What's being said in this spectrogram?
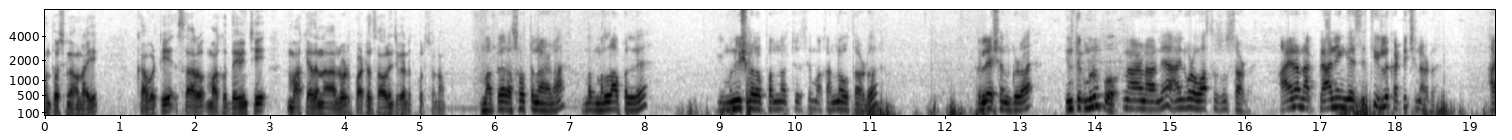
సంతోషంగా ఉన్నాయి. కాబట్టి సార్ మాకు దయించి మాకు ఏదైనా లోటుపాట్లు సవరించగానే కూర్చున్నాం. మా పేరు అశ్వత్థనారాయణ మాది మల్లాపల్లి. ఈ మునీశ్వర పన్ను వచ్చేసి మాకు అన్న అవుతాడు. రిలేషన్ కూడా ఇంతకు మునుపు నారాయణ అని ఆయన కూడా వాస్తు చూస్తాడు. ఆయన నాకు ప్లానింగ్ వేసి ఇచ్చి ఇల్లు కట్టించినాడు. ఆ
